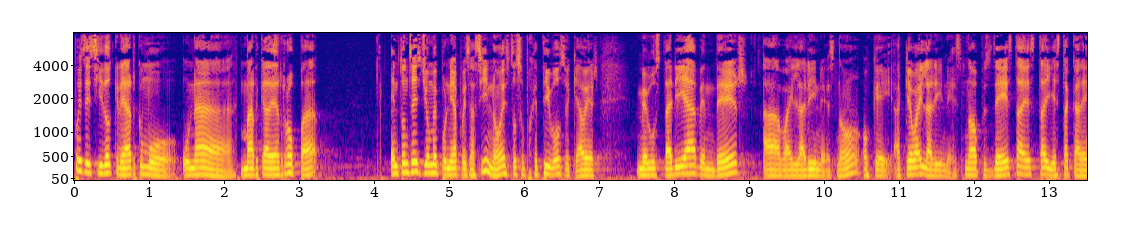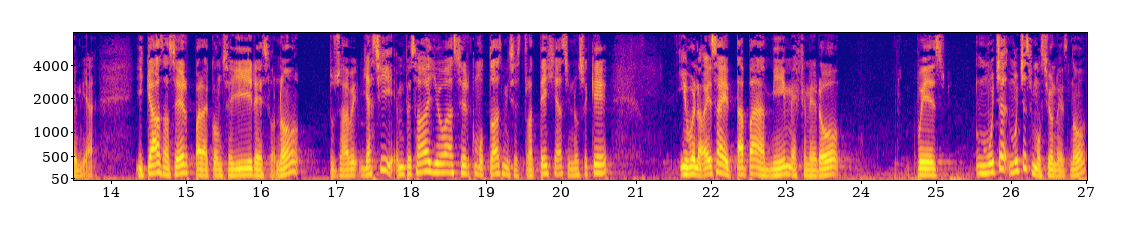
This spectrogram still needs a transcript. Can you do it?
pues decido crear como una marca de ropa. Entonces yo me ponía pues así, ¿no? Estos objetivos de que, a ver, me gustaría vender a bailarines, ¿no? Ok, ¿a qué bailarines? No, pues de esta, esta y esta academia. ¿Y qué vas a hacer para conseguir eso, no? Pues a ver, y así empezaba yo a hacer como todas mis estrategias y no sé qué. Y bueno, esa etapa a mí me generó pues muchas, muchas emociones, ¿no?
